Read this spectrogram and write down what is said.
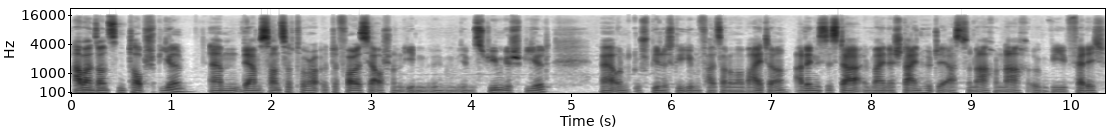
aber ansonsten ein Top-Spiel. Ähm, wir haben Sons of the Forest ja auch schon eben im, im Stream gespielt äh, und spielen es gegebenenfalls auch nochmal weiter. Allerdings ist da meine Steinhütte erst so nach und nach irgendwie fertig.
